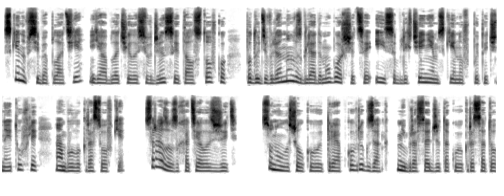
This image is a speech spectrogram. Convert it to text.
Скинув с себя платье, я облачилась в джинсы и толстовку под удивленным взглядом уборщицы и, с облегчением скинув пыточные туфли, обула кроссовки. Сразу захотелось жить. Сунула шелковую тряпку в рюкзак. Не бросать же такую красоту.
